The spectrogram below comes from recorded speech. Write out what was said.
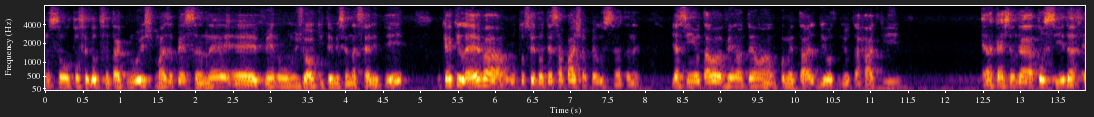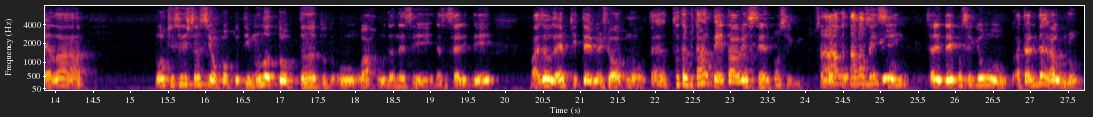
não sou torcedor do Santa Cruz, mas eu pensando, né? É, vendo um jogo que teve sendo na Série D, o que é que leva o torcedor a ter essa paixão pelo Santa, né? E assim, eu estava vendo até um comentário de, outro, de outra rádio que é a questão da torcida, ela pouco se distanciou um pouco do time. Não notou tanto o, Arruda nesse, nessa Série D, mas eu lembro que teve um jogo no. Santa Cruz estava bem, estava vencendo, conseguiu. Estava, estava bem sim. Série D conseguiu até liderar o grupo.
